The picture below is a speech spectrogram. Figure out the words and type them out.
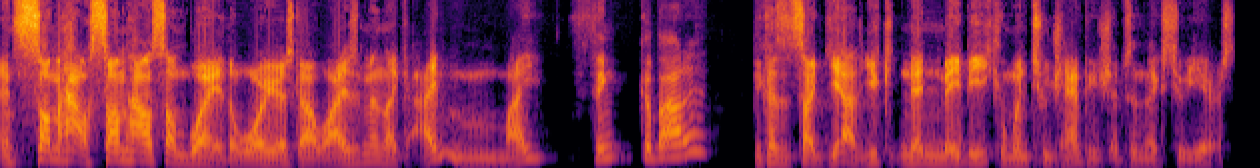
and somehow, somehow, some way, the Warriors got Wiseman, like I might think about it because it's like, yeah, you can then maybe you can win two championships in the next two years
